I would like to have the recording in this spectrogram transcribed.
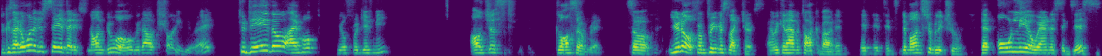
because I don't want to just say that it's non-dual without showing you, right? Today, though, I hope you'll forgive me. I'll just gloss over it. So, you know from previous lectures, and we can have a talk about it, it, it it's demonstrably true that only awareness exists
